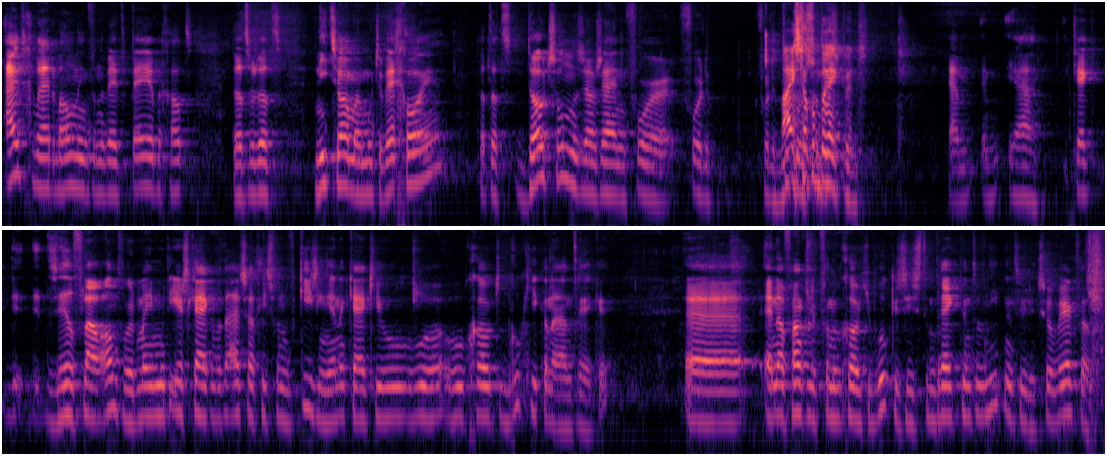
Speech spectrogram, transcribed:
uitgebreide behandeling van de WTP hebben gehad, dat we dat niet zomaar moeten weggooien. Dat dat doodzonde zou zijn voor, voor de voor de Maar is het ook een breekpunt? Ja kijk, dit, dit is een heel flauw antwoord, maar je moet eerst kijken wat de uitslag is van de verkiezingen en dan kijk je hoe, hoe, hoe groot de broek je kan aantrekken. Eh, en afhankelijk van hoe groot je broek is, is het een breekpunt of niet natuurlijk. Zo werkt dat.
